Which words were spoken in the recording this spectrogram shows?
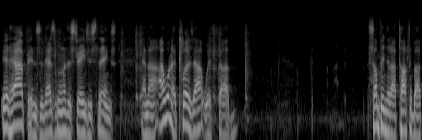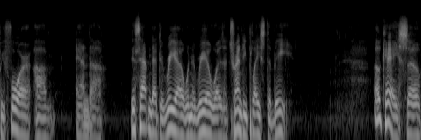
it happens, and that's one of the strangest things. And uh, I want to close out with uh, something that I've talked about before, um, and uh, this happened at the Rio when the Rio was a trendy place to be. Okay, so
